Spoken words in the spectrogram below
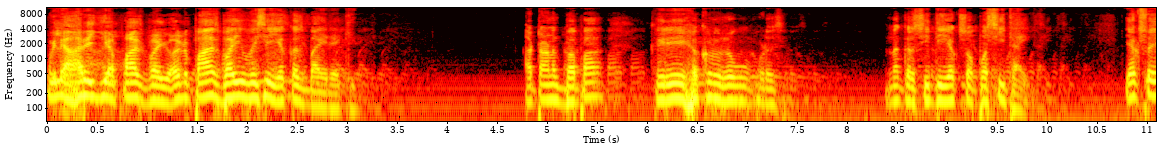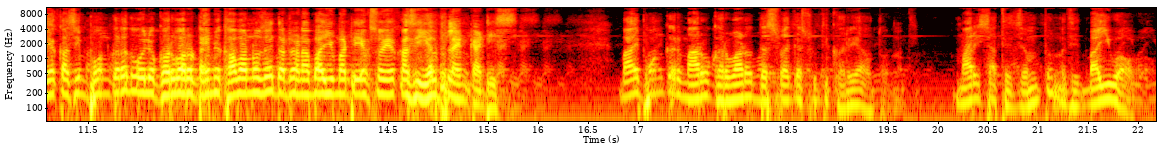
બોલે, હારી ગયા પાંચ ભાઈઓ. અને પાંચ ભાઈઓ વિશે એક જ બાઈ રાખી. અટાણત બાપા કરે હકડું રવું પડે છે. નકર સીધી એકસો પસી થાય. એકસો એકાસી ફોન કરે તો ઓલો ઘરવાળો ટાઈમે ખાવાનો જાય તો અટાણા બાઈ માટે એકસો એકાસી હેલ્પલાઈન કાઢીશ. બાઈ ફોન કરે, મારો ઘરવાળો દસ વાગ્યા સુધી ઘરે આવતો નથી. મારી સાથે જમતો નથી. બાયું આવો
